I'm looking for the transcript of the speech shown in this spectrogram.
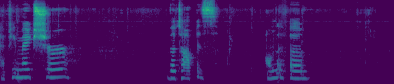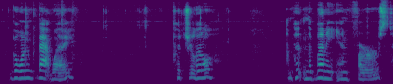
if you make sure the top is on the um, going that way. Put your little I'm putting the bunny in first.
